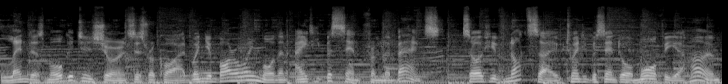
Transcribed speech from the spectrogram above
Lender's mortgage insurance is required when you're borrowing more than 80% from the banks. So if you've not saved 20% or more for your home,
